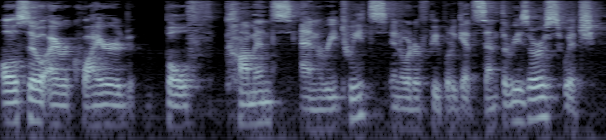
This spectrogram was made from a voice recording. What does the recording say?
also I required both comments and retweets in order for people to get sent the resource, which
